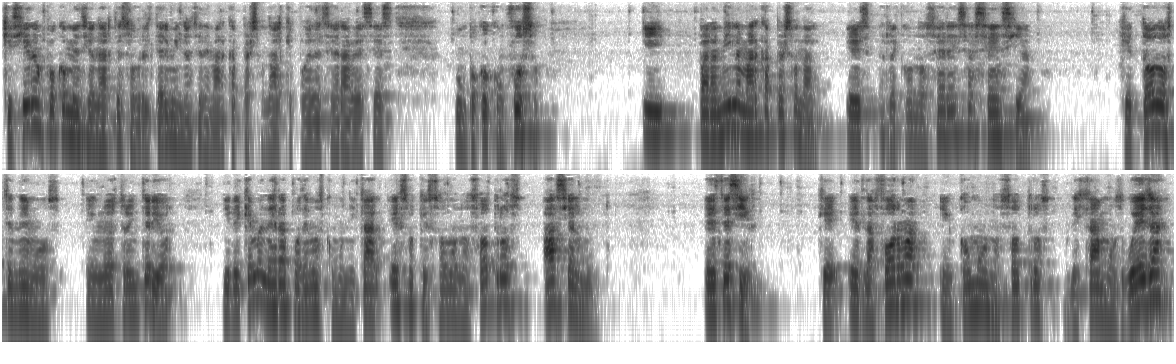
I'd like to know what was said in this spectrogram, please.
quisiera un poco mencionarte sobre el término este de marca personal, que puede ser a veces un poco confuso. Y para mí la marca personal es reconocer esa esencia que todos tenemos en nuestro interior y de qué manera podemos comunicar eso que somos nosotros hacia el mundo. Es decir, que es la forma en cómo nosotros dejamos huella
